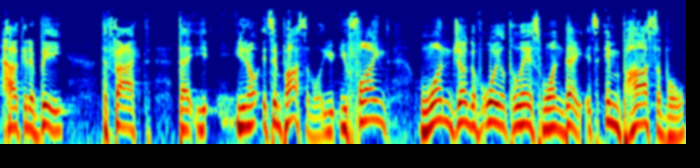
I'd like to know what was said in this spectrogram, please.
How could it be the fact that you, you know it's impossible? You you find one jug of oil to last one day. It's impossible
